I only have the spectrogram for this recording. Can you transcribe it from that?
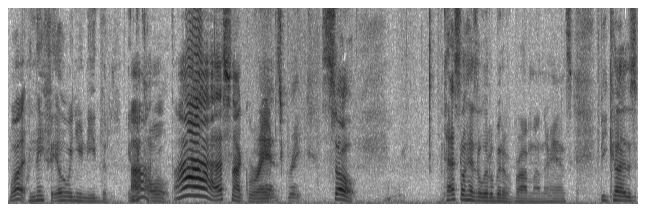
What? When they fail when you need them in ah. the cold. Ah, that's not great. That's great. So, Tesla has a little bit of a problem on their hands because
